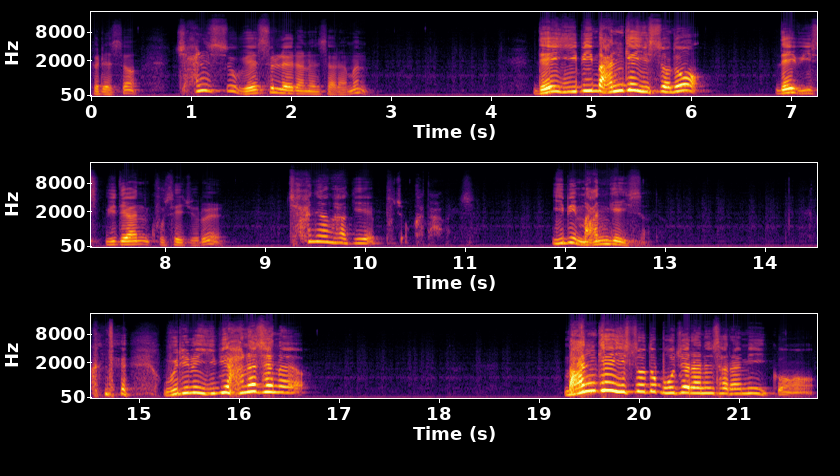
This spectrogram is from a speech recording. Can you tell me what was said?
그래서 찰스 웨슬레라는 사람은 내 입이 만 개 있어도 내 위, 위대한 구세주를 찬양하기에 부족하다 그랬어. 입이 만 개 있어도. 근데 우리는 입이 하나잖아요. 만 개 있어도 모자라는 사람이 있고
